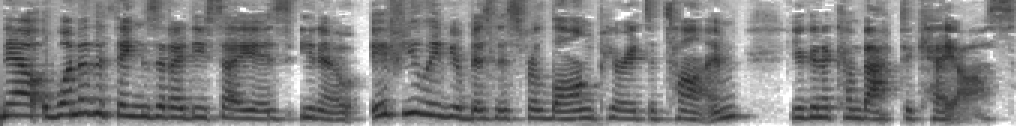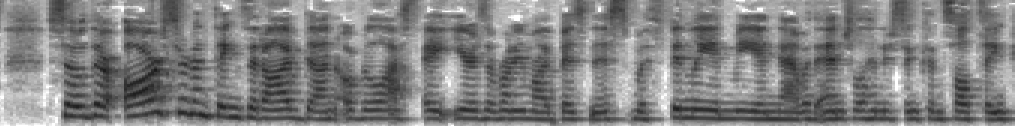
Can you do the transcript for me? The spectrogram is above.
Now, one of the things that I do say is, you know, if you leave your business for long periods of time, you're going to come back to chaos. So there are certain things that I've done over the last eight years of running my business with Finley and me and now with Angela Henderson Consulting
